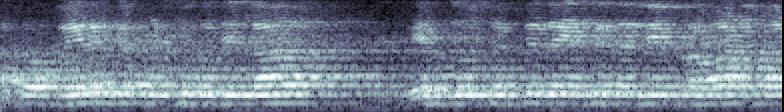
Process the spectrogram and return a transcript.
ಅಥವಾ ಬಹಿರಂಗಪಡಿಸುವುದಿಲ್ಲ ಎಂದು ಸತ್ಯದ ಹೆಸರಿನಲ್ಲಿ ಪ್ರಮಾಣ ಮಾಡುತ್ತೇನೆ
